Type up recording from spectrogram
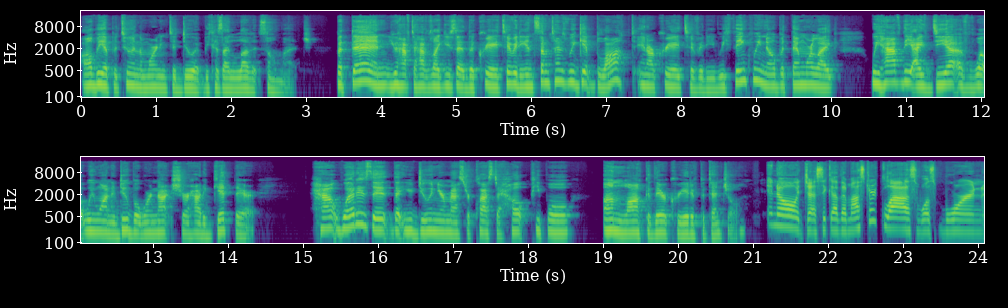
I'll be up at two in the morning to do it because I love it so much. But then you have to have, like you said, the creativity. And sometimes we get blocked in our creativity. We think we know, but then we're like, we have the idea of what we want to do, but we're not sure how to get there. How what is it that you do in your master class to help people unlock their creative potential? You know jessica the master class was born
